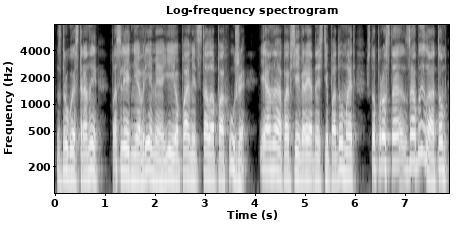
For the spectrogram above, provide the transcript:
С другой стороны, последнее время ее память стала похуже, и она, по всей вероятности, подумает, что просто забыла о том,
